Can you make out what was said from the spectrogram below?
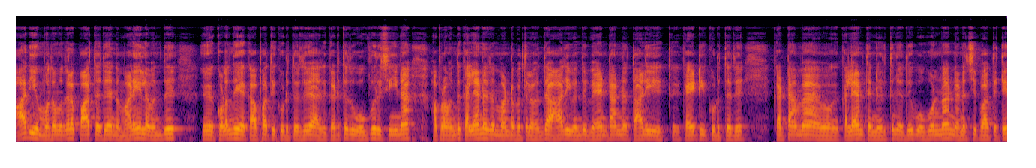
ஆதியை முத முதல்ல பார்த்தது அந்த மலையில் வந்து குழந்தைய காப்பாற்றி கொடுத்தது அதுக்கு அடுத்தது ஒவ்வொரு சீனாக அப்புறம் வந்து கல்யாண மண்டபத்தில் வந்து ஆதி வந்து வேண்டான்னு தாலி கட்டி கொடுத்தது கட்டாமல் கல்யாணத்தை நிறுத்தினது ஒவ்வொன்றா நினச்சி பார்த்துட்டு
